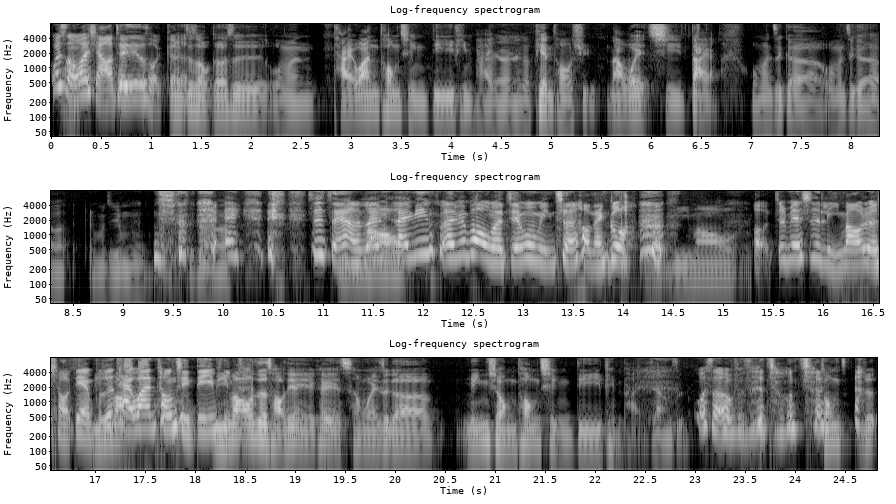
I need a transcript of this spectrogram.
为什么会想要推荐这首歌？因为这首歌是我们台湾通勤第一品牌的那个片头曲。那我也期待啊，我们这个我们这个我们节目这个 哎、欸、是怎样？来来宾来宾报我们节目名称，好难过。狸猫哦，这边是狸猫热炒店，不是台湾通勤第一品牌。狸猫热炒店也可以成为这个。民雄通勤第一品牌这样子，为什么不是中正？中就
